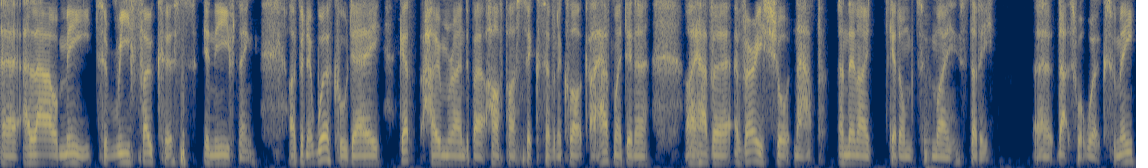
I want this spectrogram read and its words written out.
uh, allow me to refocus in the evening. I've been at work all day, get home around about half past six, seven o'clock. I have my dinner, I have a, a very short nap, and then I get on to my study. Uh, that's what works for me.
